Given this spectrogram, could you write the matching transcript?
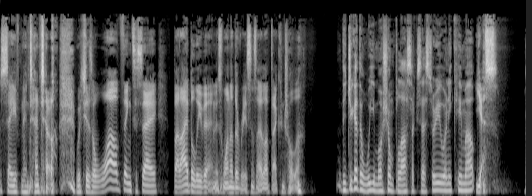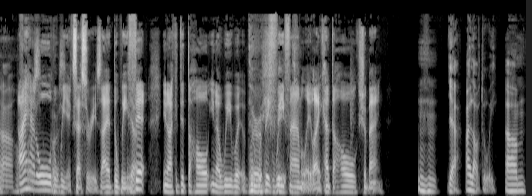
saved Nintendo, which is a wild thing to say, but I believe it, and it's one of the reasons I love that controller. Did you get the Wii Motion Plus accessory when it came out? Yes, Ah, I had all the course. Wii accessories. I had the Wii Yeah. Fit. You know, I could did the whole. You know, we were we were a big Wii family. Like had the whole shebang. hmm Yeah, I love the Wii. Um,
